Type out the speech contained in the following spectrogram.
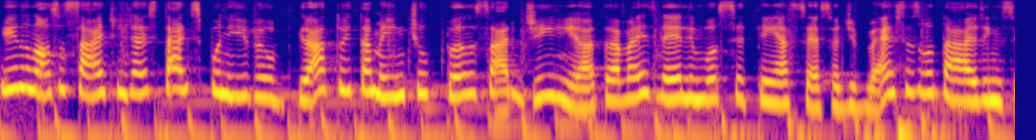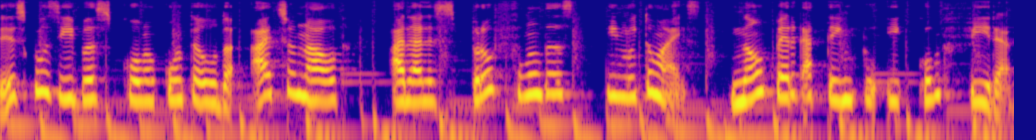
E no nosso site já está disponível gratuitamente o plano Sardinha. Através dele você tem acesso a diversas vantagens exclusivas, como conteúdo adicional, análises profundas e muito mais. Não perca tempo e confira.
